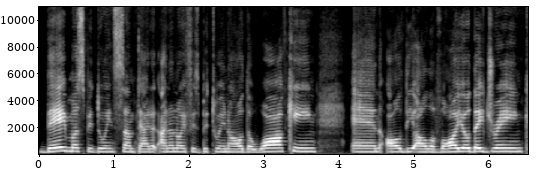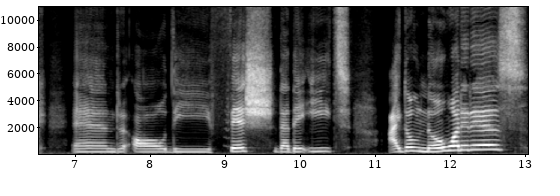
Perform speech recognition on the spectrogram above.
they must be doing something. I don't know if it's between all the walking and all the olive oil they drink and all the fish that they eat. I don't know what it is,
